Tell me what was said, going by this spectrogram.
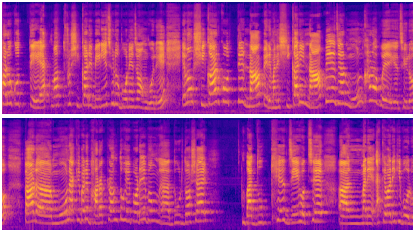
ভালো করতে একমাত্র শিকারে বেরিয়েছিল বনে জঙ্গলে এবং শিকার করতে না পেরে মানে শিকারি না পেয়ে যার মন খারাপ হয়ে গেছিল, তার মন একেবারে ভারাক্রান্ত হয়ে পড়ে এবং দুর্দশায় বা দুঃখে যে হচ্ছে মানে একেবারে কি বলব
